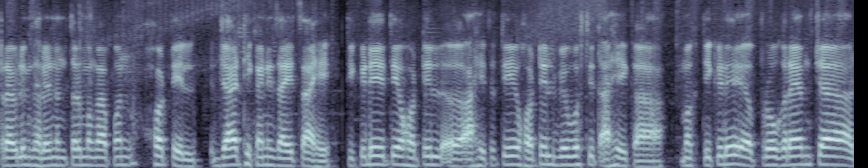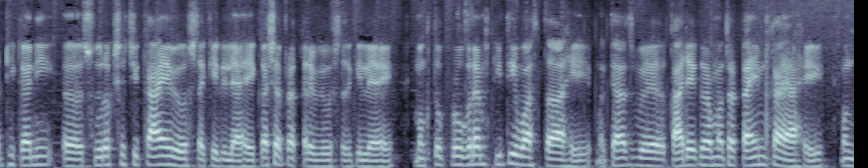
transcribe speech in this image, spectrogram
ट्रॅव्हलिंग झाल्यानंतर मग आपण हॉटेल ज्या ठिकाणी जायचं आहे तिकडे ते ते हॉटेल आहे तर ते हॉटेल व्यवस्थित आहे का? मग तिकडे प्रोग्रामच्या ठिकाणी सुरक्षेची काय व्यवस्था केलेली आहे? कशा प्रकारे व्यवस्था केली आहे? मग तो प्रोग्राम किती वाजता आहे? मग त्याच वेळ कार्यक्रमाचा टाइम काय आहे? मग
